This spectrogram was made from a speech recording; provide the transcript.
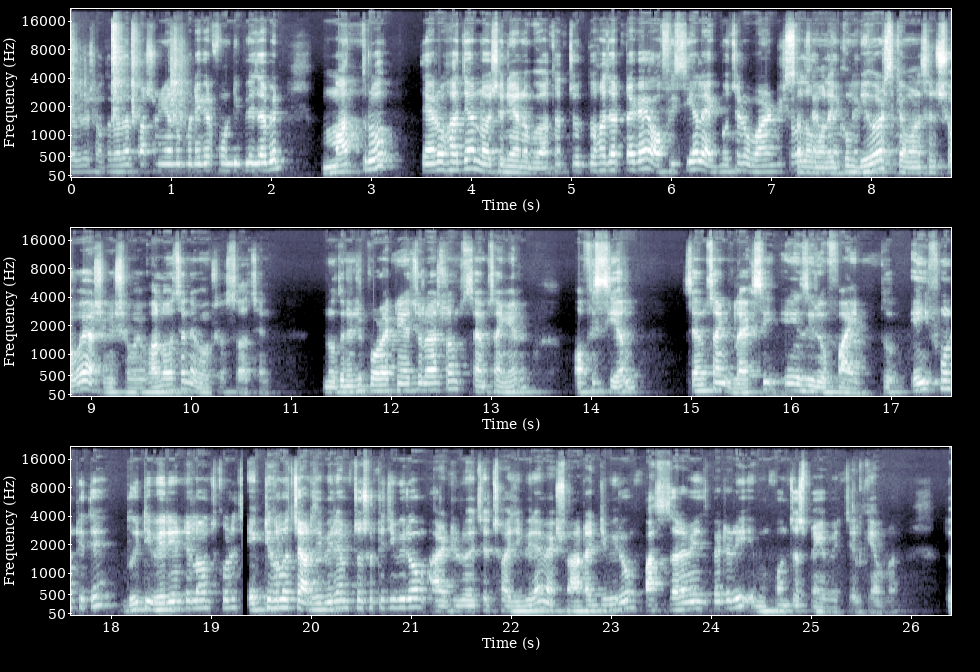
হবে সতেরো হাজার পাঁচশো নিরানব্বই টাকার ফোনটি পেয়ে যাবেন। মাত্র তেরো হাজার নয়শো নিরানব্বই অর্থাৎ চোদ্দ হাজার টাকায় অফিসিয়াল এক বছরের ওয়ারেন্টি সালাম আলাইকুম ভিউয়ার্স কেমন আছেন সবাই? আশা করি সবাই ভালো আছেন এবং সুস্থ আছেন। নতুন একটি প্রোডাক্ট নিয়ে চলে আসলাম স্যামসাং এর official Samsung Galaxy A zero five তো এই ফোনটিতে দুইটি ভেরিয়েন্টে লঞ্চ করেছে। একটি হলো চার জিবি র্যাম চৌষট্টি জিবি রোম আরেকটি রয়েছে ছয় জিবি র্যাম একশো আঠাশ জিবি রোম পাঁচ হাজার এমএইচ ব্যাটারি এবং পঞ্চাশ মেগাপিক্সেল ক্যামেরা তো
